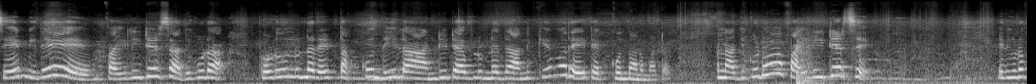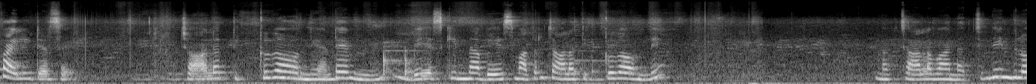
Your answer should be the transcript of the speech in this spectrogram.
సేమ్ ఇదే ఫైవ్ లీటర్స్ అది కూడా. పొడవులు ఉన్న రేట్ తక్కువ ఉంది ఇలా అండి ట్యాబ్లు ఉన్న దానికేమో రేట్ ఎక్కువ ఉంది అనమాట మళ్ళీ అది కూడా ఫైవ్ లీటర్సే ఇది కూడా ఫైవ్ లీటర్సే చాలా థిక్గా ఉంది. అంటే బేస్ కింద బేస్ మాత్రం చాలా థిక్గా ఉంది. నాకు చాలా బాగా నచ్చింది. ఇందులో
